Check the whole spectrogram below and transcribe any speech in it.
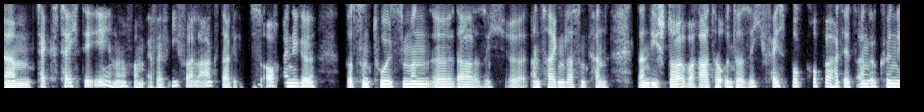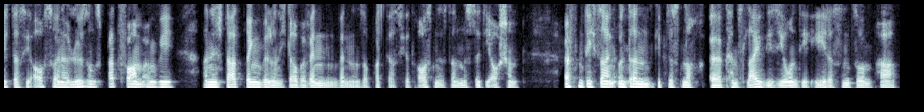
ähm, textech.de ne, vom FFI Verlag. Da gibt es auch einige Dutzend Tools, die man äh, da sich äh, anzeigen lassen kann. Dann die Steuerberater unter sich. Facebook-Gruppe hat jetzt angekündigt, dass sie auch so eine Lösungsplattform irgendwie an den Start bringen will. Und ich glaube, wenn, wenn unser Podcast hier draußen ist, dann müsste die auch schon öffentlich sein. Und dann gibt es noch äh, kanzleivision.de. Das sind so ein paar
